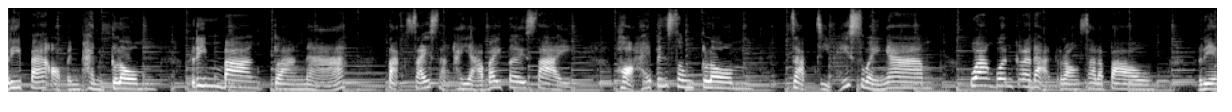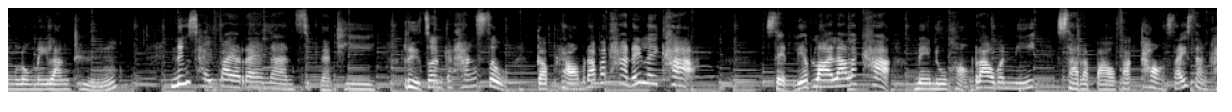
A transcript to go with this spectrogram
รีแป้งออกเป็นแผ่นกลม ริมบาง กลางหนา ตักไส้สังขยาใบเตยใส่ห่อให้เป็นทรงกลม จับจีบให้สวยงาม วางบนกระดาษรองซาลาเปา เรียงลงในลังถึง นึ่งใช้ไฟแรงนาน 10 นาที หรือจนกระทั่งสุกก็พร้อมรับประทานได้เลยค่ะ เสร็จเรียบร้อยแล้วล่ะค่ะ เมนูของเราวันนี้ซาลาเปาฟักทองไซส์สังข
